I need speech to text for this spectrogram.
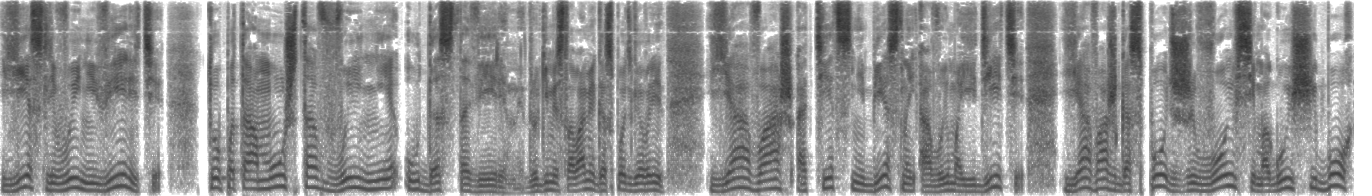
Если вы не верите, то потому что вы не удостоверены. Другими словами, Господь говорит, «Я ваш Отец Небесный, а вы мои дети. Я ваш Господь, живой, всемогущий Бог.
